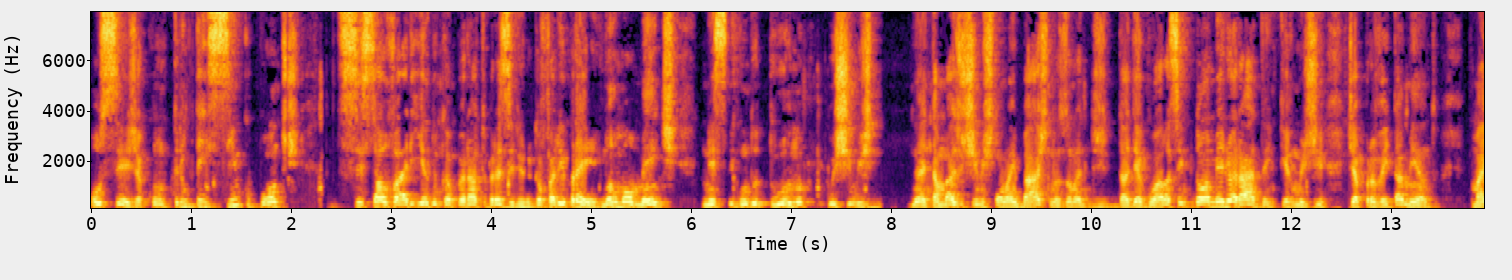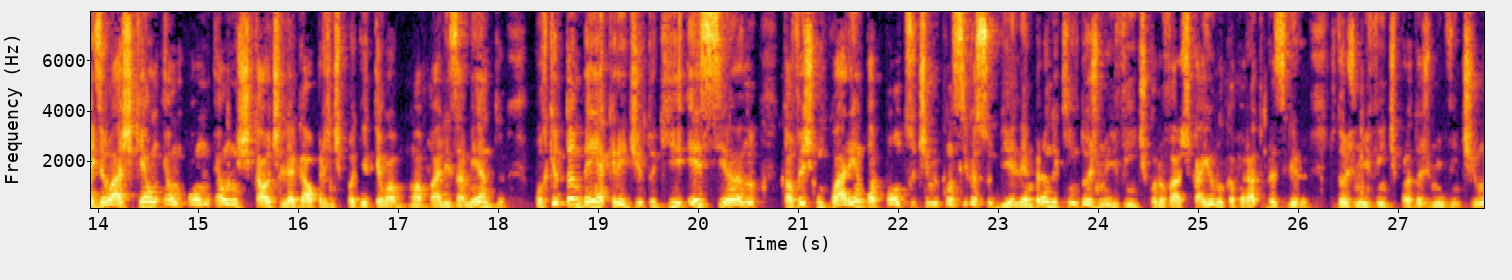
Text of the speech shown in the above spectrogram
Ou seja, com 35 pontos se salvaria do Campeonato Brasileiro. O que eu falei para ele, normalmente, nesse segundo turno, os times né, ainda mais os times que estão lá embaixo, na zona de, da degola, sempre dão uma melhorada em termos de, de aproveitamento. Mas eu acho que é um, é um, é um é scout legal para a gente poder ter um balizamento, porque eu também acredito que esse ano, talvez com 40 pontos, o time consiga subir. Lembrando que em 2020, quando o Vasco caiu no Campeonato Brasileiro de 2020 para 2021,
